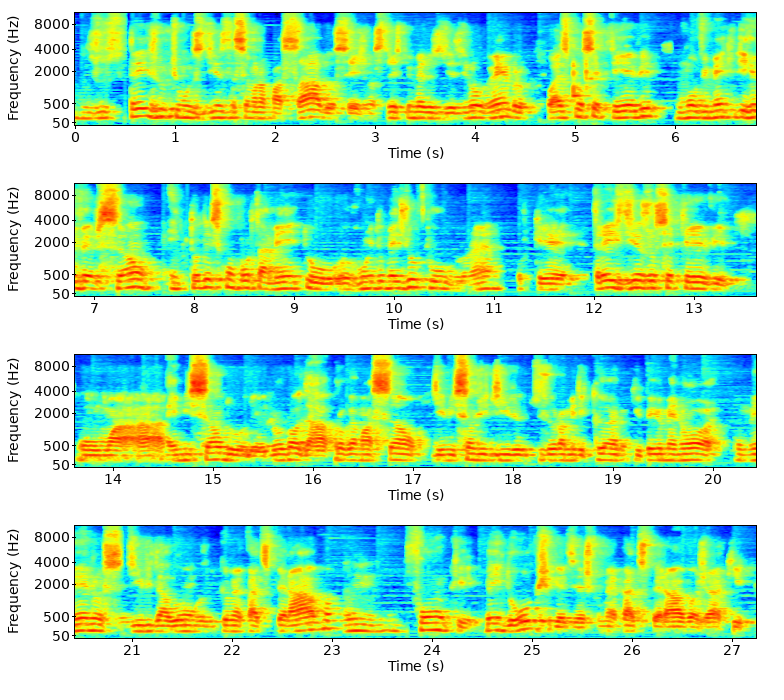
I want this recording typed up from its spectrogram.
nos três últimos dias da semana passada, ou seja, nos três primeiros dias de novembro, quase que você teve um movimento de reversão em todo esse comportamento ruim do mês de outubro né? Porque três dias você teve uma emissão do, do, da programação de emissão de dívida do Tesouro Americano que veio menor, com menos dívida longa do que o mercado esperava, um FONC bem dovish, quer dizer, acho que o mercado esperava já que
